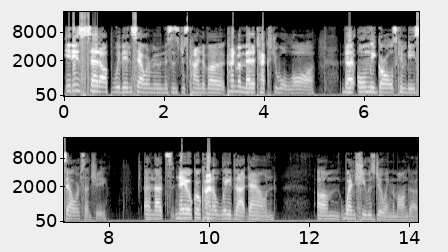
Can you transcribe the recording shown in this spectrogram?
it is set up within Sailor Moon. This is just kind of a kind of a metatextual law that only girls can be Sailor Senshi and that's Naoko kind of laid that down um, when she was doing the manga.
